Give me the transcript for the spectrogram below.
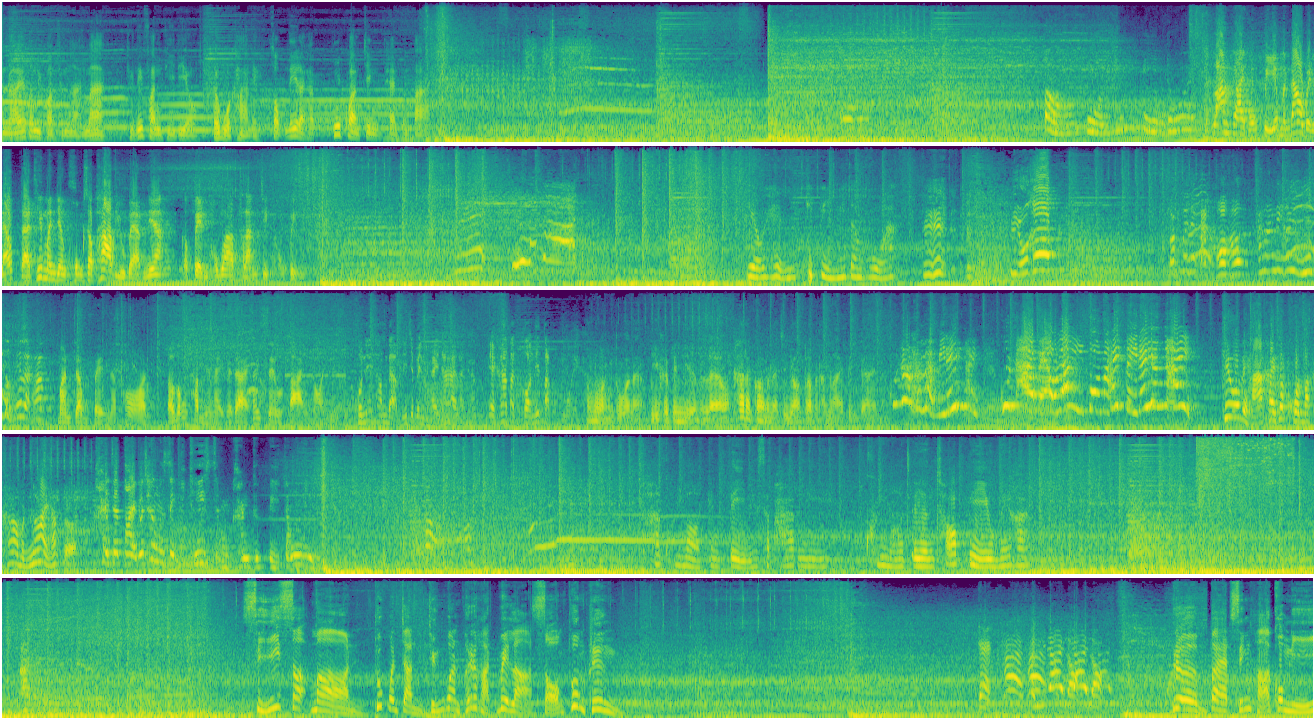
คนร้ายต้องมีความชำนาญมาก ถึงได้ฟันทีเดียวแล้วหัวขาดเลยศพนี่แหละครับ พูดความจริงแทนคนตายต่อหัวให้ปีด้วย ร่างกายของปีอะมันเน่าไปแล้ว แต่ที่มันยังคงสภาพอยู่แบบเนี้ยก็เป็นเพราะว่าพลังจิตของปีเดี๋ยวเห็นพี่ปีมีแต่หัว มันจำเป็นนะพรเราต้องทำยังไงก็ได้ ให้เซลล์ตายน้อยที่สุดคนที่ทำแบบนี้จะเป็นใครได้ล่ะครับไอ้ฆาตกรที่ตัดหัวไงครับ ต้องระวังตัวนะปีเคยเป็นเหยื่อมันแล้วฆาตกรมันอาจจะย้อนกลับมาทำร้ายปีได้นะคุณอาทำแบบนี้ได้ยังไง คุณอาไปเอาร่างอีตัวมาให้ตีได้ยังไง คิดว่าไปหาใครสักคนมาฆ่ามันง่ายนักเหรอ ใครจะตายก็ช่างมันสิที่สำคัญคือปีต้องอยู่ คุณหมอเห็นปีในสภาพนี้ คุณหมอจะยังชอบปีอยู่ไหมคะสีสะมาน ทุกวันจันทร์ถึงวันพฤหัสเวลาสองทุ่มครึ่ง แกฆ่าฉันไม่ได้หรอก เริ่ม 8 สิงหาคมนี้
